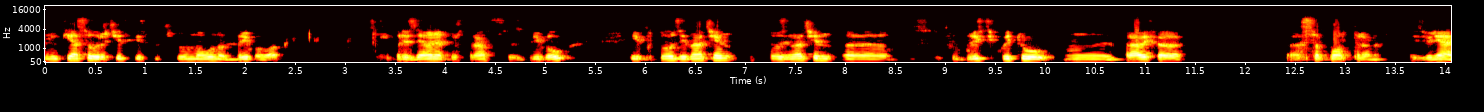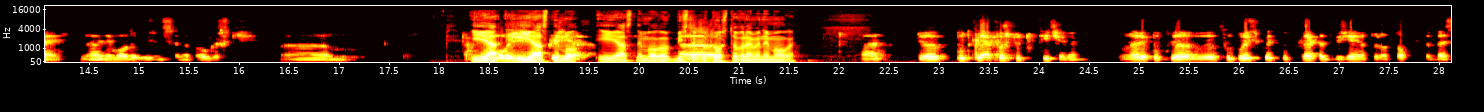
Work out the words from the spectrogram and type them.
Нюкасъл разчитаха изключително много на дрибъла и преземане на пространство с дрибъл и по този начин, по този начин футболисти, които м- правиха сапорт рана, извинявай, не мога да го измисля на български. и, а, и, аз не мога, и аз не мога, мисля го доста време не мога. Подкрепващото тичане нали, под, футболисти, които подкрепят движението на топката без,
